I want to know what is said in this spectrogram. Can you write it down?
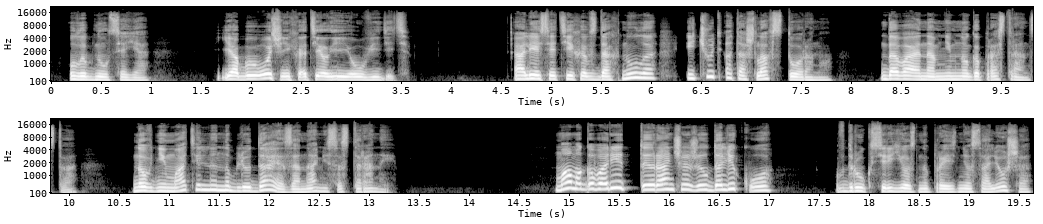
— улыбнулся я. «Я бы очень хотел ее увидеть». Олеся тихо вздохнула и чуть отошла в сторону, давая нам немного пространства, но внимательно наблюдая за нами со стороны. «Мама говорит, ты раньше жил далеко», — вдруг серьезно произнес Алёша,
